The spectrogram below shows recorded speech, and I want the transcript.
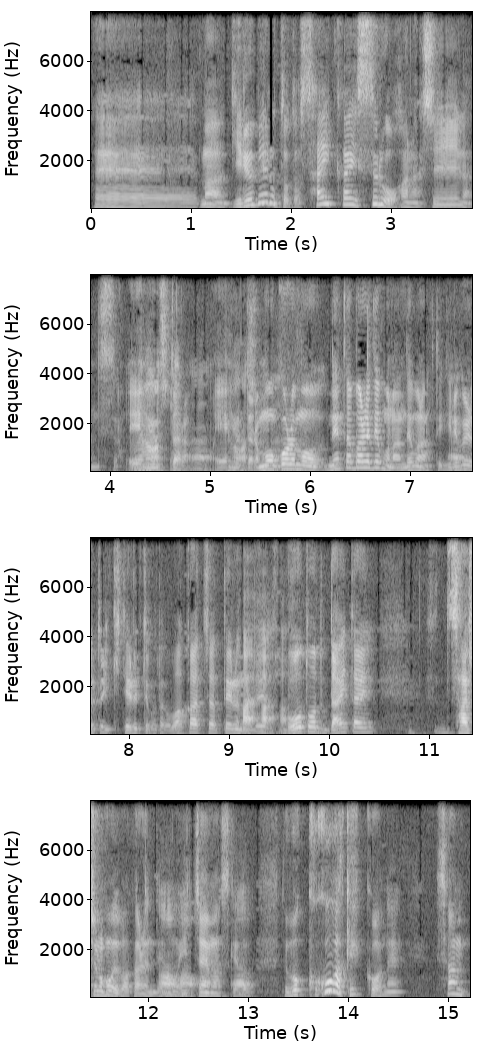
えーまあ、ギルベルトと再会するお話なんですよ。ええ言話ったら。うん言ったら。もうこれもうネタバレでもなんでもなくてギルベルト生きてるってことが分かっちゃってるので冒頭で大体最初の方で分かるんでうんもう言っちゃいますけうんどで僕ここが結構ね賛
